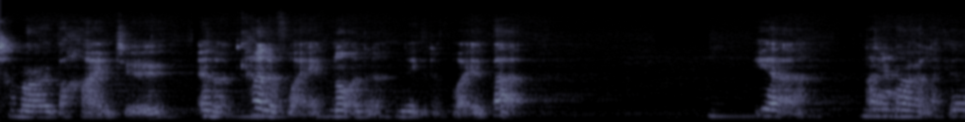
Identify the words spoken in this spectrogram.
tomorrow behind you in a mm-hmm. kind of way, not in a negative way, but mm. yeah, I don't know, like a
